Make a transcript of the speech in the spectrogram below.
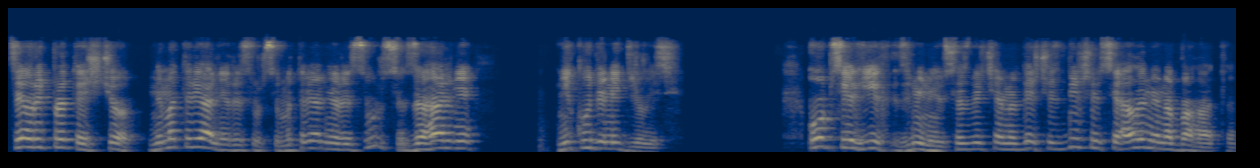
Це говорить про те, що нематеріальні ресурси, матеріальні ресурси загальні нікуди не ділись. Обсяг їх змінився, звичайно, дещо збільшився, але не набагато.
